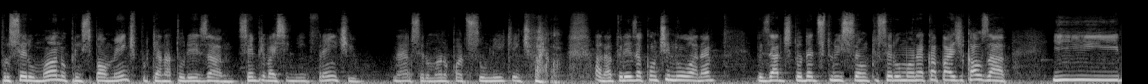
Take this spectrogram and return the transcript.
para o ser humano principalmente, porque a natureza sempre vai seguir em frente. Né? O ser humano pode sumir, que a gente vai. A natureza continua, né? Apesar de toda a destruição que o ser humano é capaz de causar. E,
